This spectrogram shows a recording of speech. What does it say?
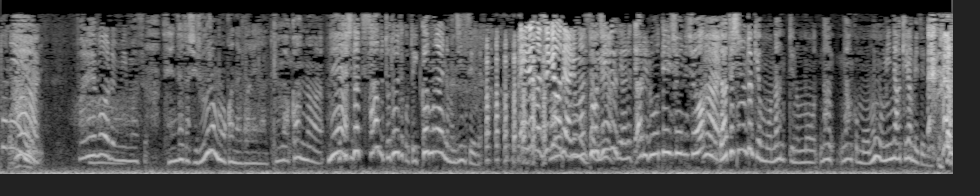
当に？はい。バレーボール見ます。全然私ルールもわかんないバレーなんて。わかんない。ね私だってサーブ届いたこと一回もないんだもん、人生で。え、でも授業でありますそう、よね。授業でやるあれローテーションでしょ？はいで私の時はもう、なんていうの、もう、なんなんかもう、もうみんな諦めてる。届い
